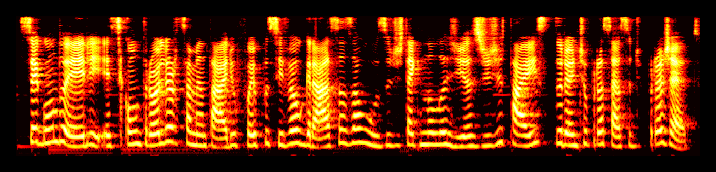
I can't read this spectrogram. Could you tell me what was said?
Segundo ele, esse controle orçamentário foi possível graças ao uso de tecnologias digitais durante o processo de projeto.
